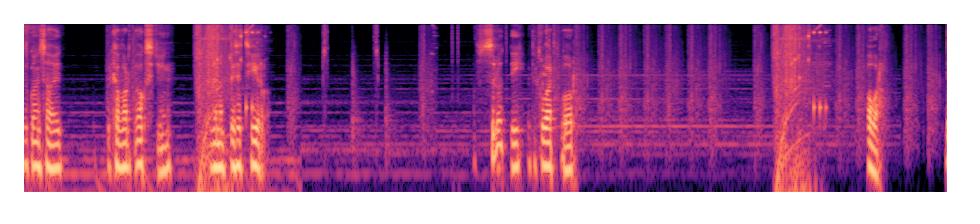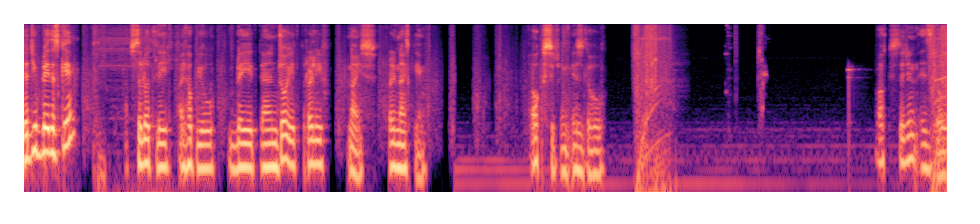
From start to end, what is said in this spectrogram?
Let's go inside. Recovered oxygen. We're gonna place it here. Absolutely, it required for power. Did you play this game? Absolutely. I hope you play it and enjoy it. Really nice. Very nice game. Oxygen is low. Oxygen is low.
